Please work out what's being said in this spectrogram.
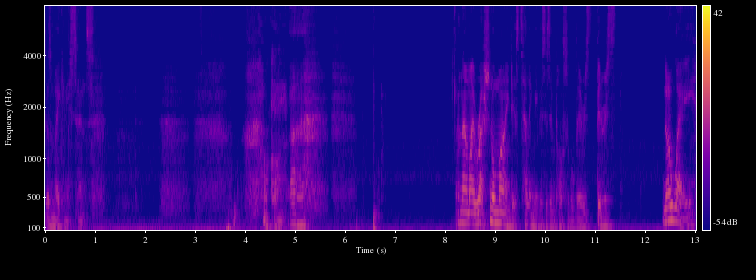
It doesn't make any sense. Okay. Uh, now my rational mind is telling me this is impossible. There is there is no way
